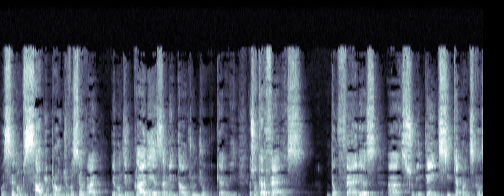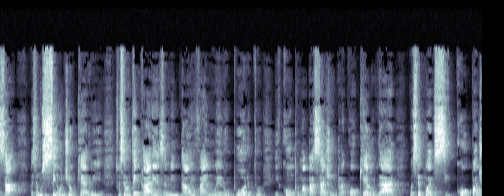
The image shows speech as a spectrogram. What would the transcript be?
você não sabe para onde você vai. Eu não tenho clareza mental de onde eu quero ir. Eu só quero férias. Então, férias uh, subentende-se que é para descansar, mas eu não sei onde eu quero ir. Se você não tem clareza mental e vai no aeroporto e compra uma passagem para qualquer lugar, você pode, se, pode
